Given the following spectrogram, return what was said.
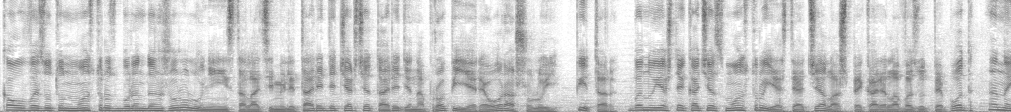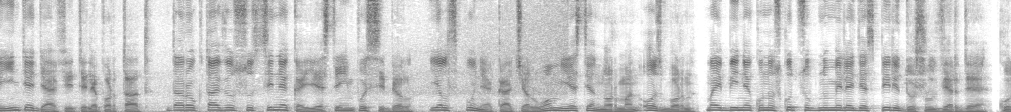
că au văzut un monstru zburând în jurul unei instalații militare de cercetare din apropiere orașului. Peter bănuiește că acest monstru este același pe care l-a văzut pe pod înainte de a fi teleportat, dar Octavius susține că este imposibil. El spune că acel om este Norman Osborn, mai bine cunoscut sub numele de Spiridușul Verde. Cu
